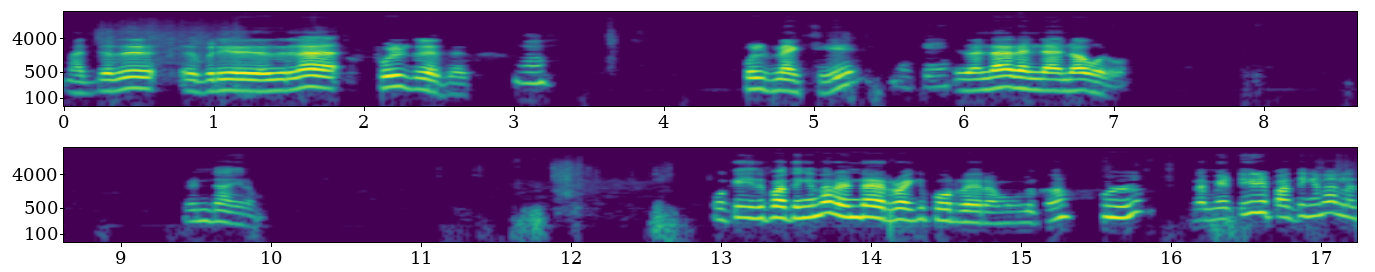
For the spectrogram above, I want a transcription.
மற்றது இப்படி இதில் ஃபுல் ம். ஃபுல் மேக்ஸி ஓகே இது ரெண்டாயிரம் ரெண்டாயிரம் ரூபா போடுவோம். ரெண்டாயிரம். ஓகே இது பார்த்தீங்கன்னா ரெண்டாயிரம் ரூபாய்க்கு போடுறாயிரம் உங்களுக்கு. ஃபுல் இந்த மெட்டீரியல் பார்த்தீங்கன்னா இல்லை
